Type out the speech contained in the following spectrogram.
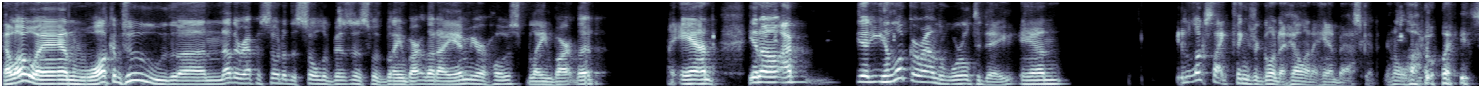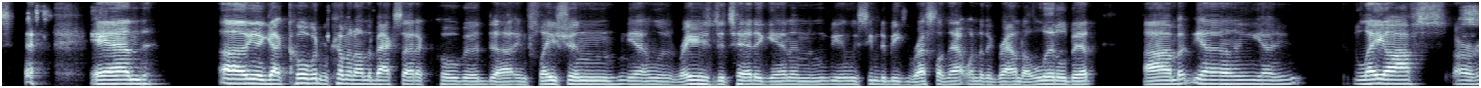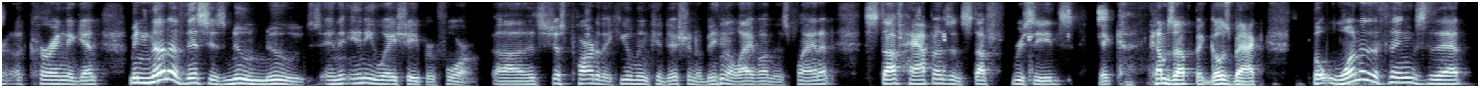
Hello and welcome to another episode of the Soul of Business with Blaine Bartlett. I am your host, Blaine Bartlett. And, you know, I you look around the world today and it looks like things are going to hell in a handbasket in a lot of ways. and uh, you, know, you got COVID. We're coming on the backside of COVID. Uh, inflation, you know, raised its head again, and you know, we seem to be wrestling that one to the ground a little bit. Um, but yeah, yeah, layoffs are occurring again. I mean, none of this is new news in any way, shape, or form. Uh, it's just part of the human condition of being alive on this planet. Stuff happens and stuff recedes. It c- comes up, it goes back. But one of the things that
